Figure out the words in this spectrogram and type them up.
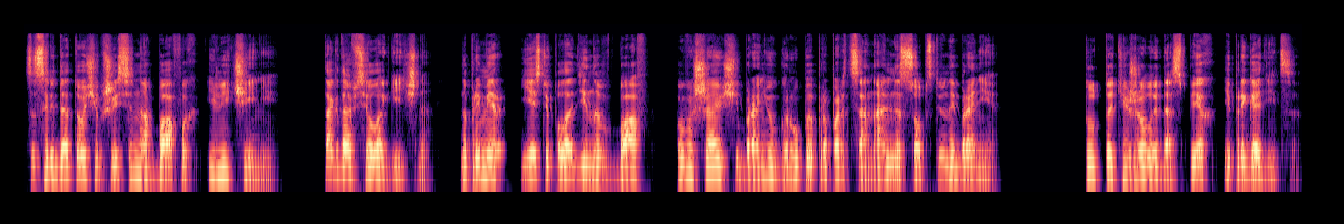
сосредоточившийся на бафах и лечении. Тогда все логично. Например, есть у паладинов баф, повышающий броню группы пропорционально собственной броне. Тут-то тяжелый доспех и пригодится.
